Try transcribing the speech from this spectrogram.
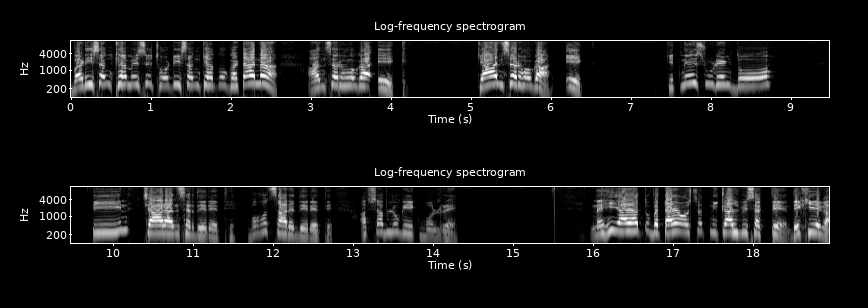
बड़ी संख्या में से छोटी संख्या को घटाना। आंसर होगा एक। क्या आंसर होगा? एक। कितने स्टूडेंट? दो। तीन चार आंसर दे रहे थे। बहुत सारे दे रहे थे। अब सब लोग एक बोल रहे हैं। नहीं आया तो बताएँ, औसत निकाल भी सकते हैं। देखिएगा,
